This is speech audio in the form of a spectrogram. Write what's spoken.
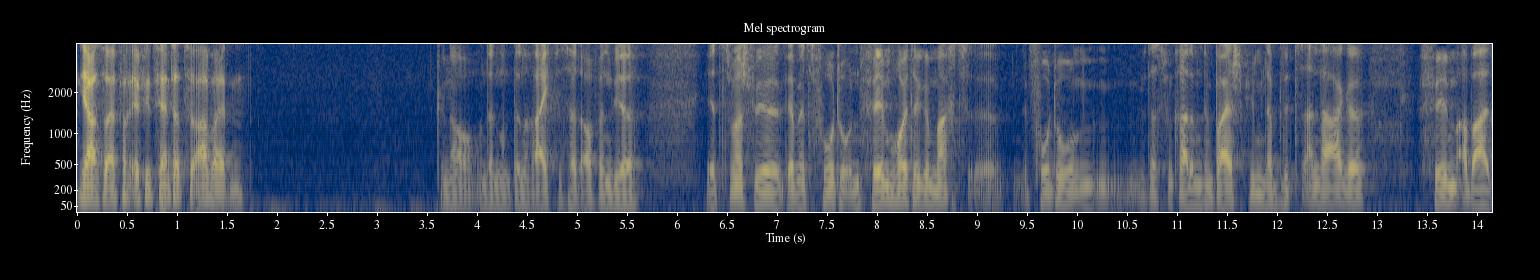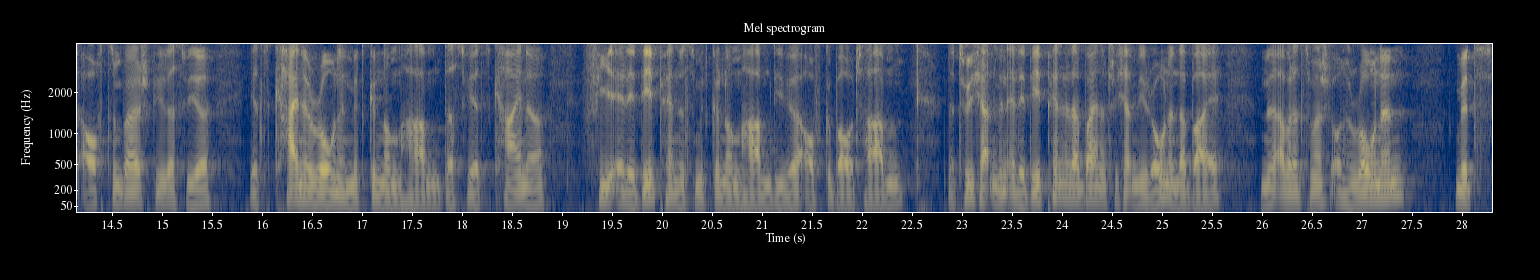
ja, so einfach effizienter zu arbeiten. Genau, und dann, und dann reicht es halt auch, wenn wir jetzt zum Beispiel, wir haben jetzt Foto und Film heute gemacht, äh, Foto, das gerade mit dem Beispiel mit einer Blitzanlage, Film aber halt auch zum Beispiel, dass wir jetzt keine Ronin mitgenommen haben, dass wir jetzt keine vier LED-Panels mitgenommen haben, die wir aufgebaut haben. Natürlich hatten wir ein LED-Panel dabei, natürlich hatten wir Ronin dabei, ne, aber dann zum Beispiel auch eine Ronin mit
